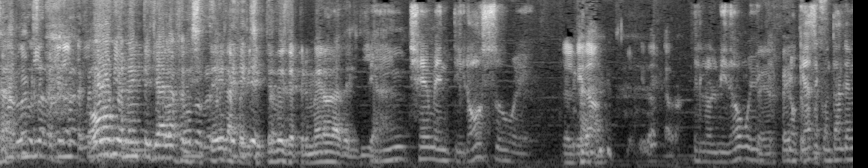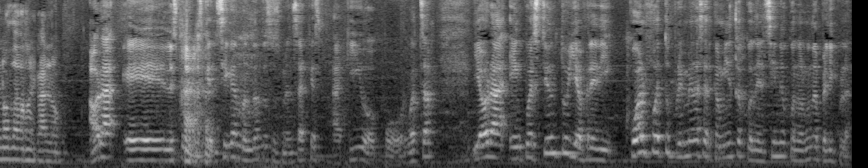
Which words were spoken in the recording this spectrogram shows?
Saludos a la jefa de Freddy. Obviamente ya la felicité, la respeto. felicité desde primera hora del día. Pinche mentiroso, güey. Le olvidó. Le olvidó, cabrón. Se lo olvidó, güey. Lo que hace pues. con tal de no dar regalo. Ahora, eh, les pedimos que sigan mandando sus mensajes aquí o por WhatsApp. Y ahora, en cuestión tuya, Freddy, ¿cuál fue tu primer acercamiento con el cine o con alguna película?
